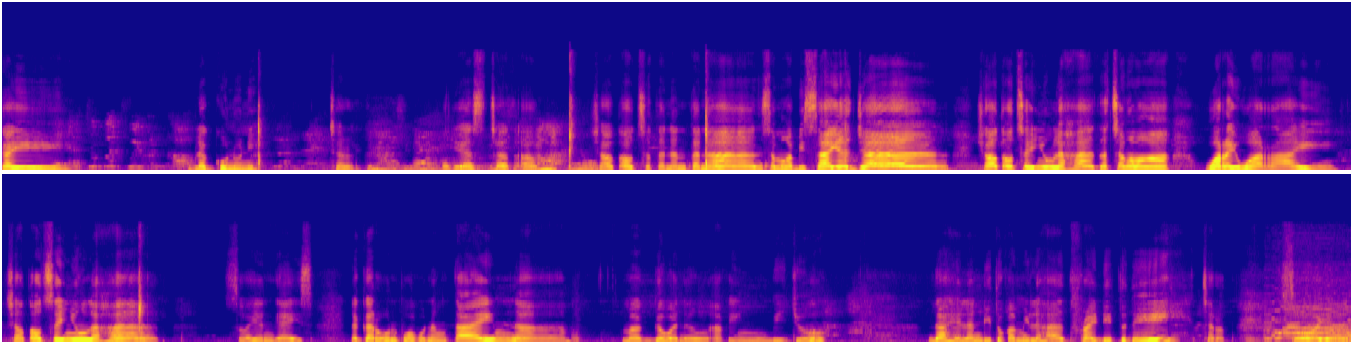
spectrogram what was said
kay vlog ko nun eh. Nag Yes, shout out. Shout out sa tanan-tanan, sa mga Bisaya dyan. Shout out sa inyong lahat at sa mga waray-waray. Shout out sa inyong lahat. So, ayan guys. Nagkaroon po ako ng time na maggawa ng aking video. Dahil andito kami lahat Friday today. Charot. So, ayan.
